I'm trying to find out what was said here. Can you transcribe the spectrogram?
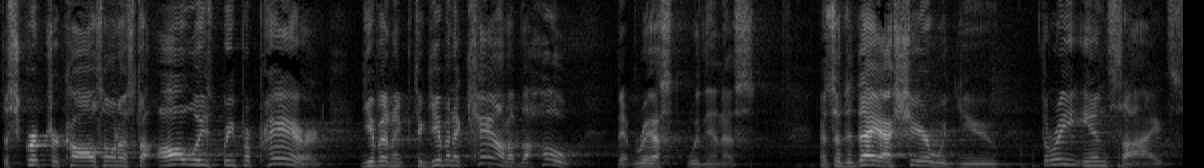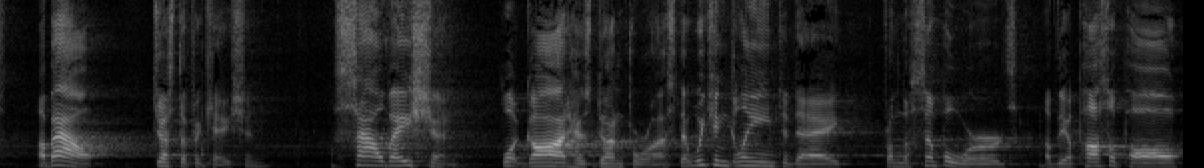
The scripture calls on us to always be prepared to give an account of the hope that rests within us. And so today I share with you three insights about justification, salvation, what God has done for us, that we can glean today from the simple words of the Apostle Paul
